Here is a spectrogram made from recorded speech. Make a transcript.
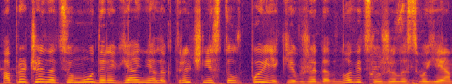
А причина цьому дерев'яні електричні стовпи, які вже давно відслужили своє.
